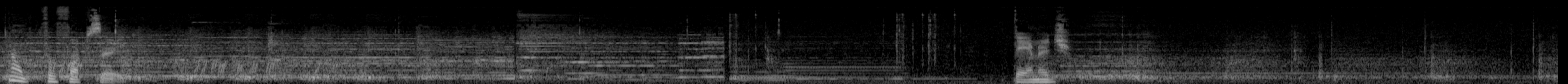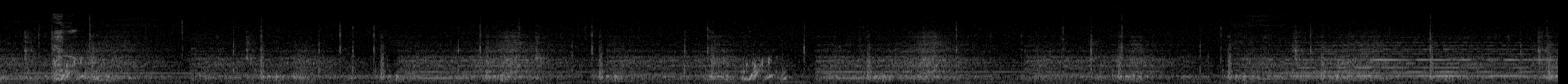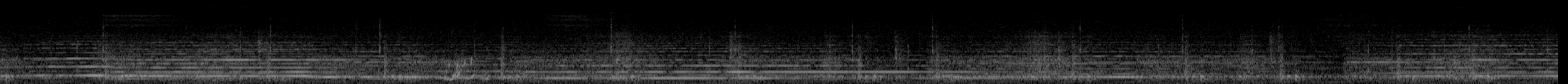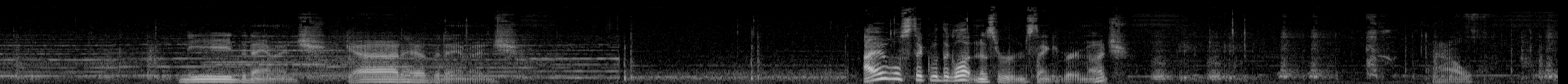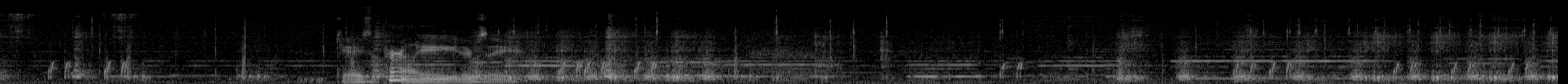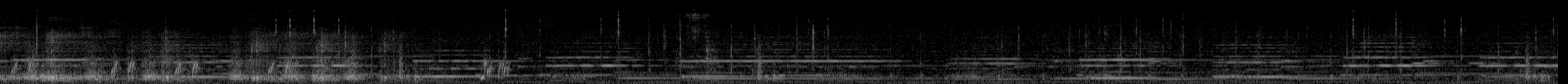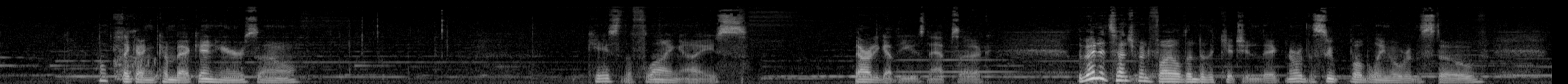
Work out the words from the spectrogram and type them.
Oh, for fuck's sake. Damage. Need the damage. Gotta have the damage. I will stick with the gluttonous rooms, thank you very much. Ow. Okay, so apparently there's a... think I can come back in here, so... Case of the flying ice. I already got the used knapsack. The bandits' henchmen filed into the kitchen. They ignored the soup bubbling over the stove,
